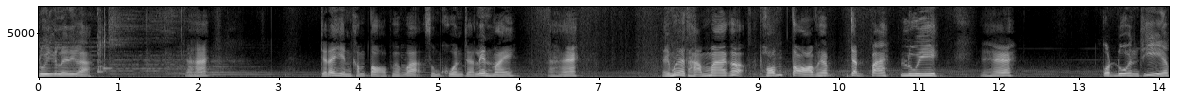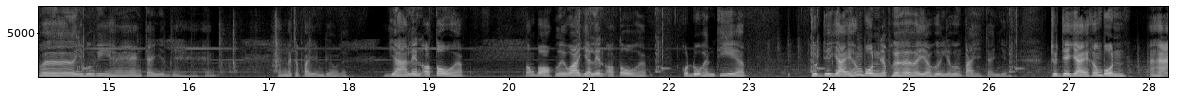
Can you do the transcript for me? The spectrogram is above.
ลุยกันเลยดีกว่า นะฮะ จะได้เห็นคำตอบครับว่าสมควรจะเล่นไหมอ่าฮะ ในเมื่อถามมาก็พร้อมตอบครับ จัดไปลุยนะฮะกดดูแผนที่ครับเฮ้ยอย่าเพิ่งวิ่งแห้งใจเย็นๆแห้งแห้งก็จะไปอย่างเดียวเลย อย่าเล่นออโต้ครับ ต้องบอกเลยว่าอย่าเล่นออโต้ครับ กดดูแผนที่ครับ จุดใหญ่ๆข้างบนครับเฮ้ยอย่าเพิ่งอย่าเพิ่งไปใจเย็น จุดใหญ่ๆข้างบนอะฮะ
